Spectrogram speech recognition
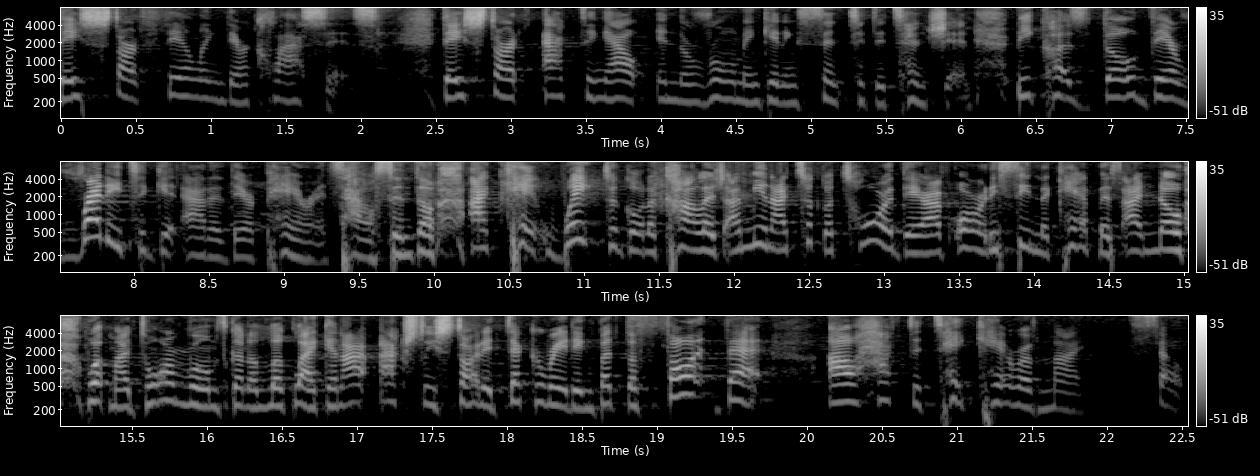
they start failing their classes. They start acting out in the room and getting sent to detention because though they're ready to get out of their parents' house and though I can't wait to go to college, I mean, I took a tour there. I've already seen the campus. I know what my dorm room's gonna look like, and I actually started decorating. But the thought that I'll have to take care of myself.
